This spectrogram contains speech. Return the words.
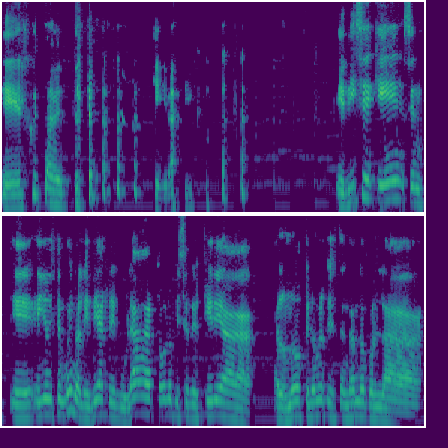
Eh, justamente, qué gráfico. Eh, dice que eh, ellos dicen, bueno, la idea es regular todo lo que se refiere a, a los nuevos fenómenos que se están dando con la,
